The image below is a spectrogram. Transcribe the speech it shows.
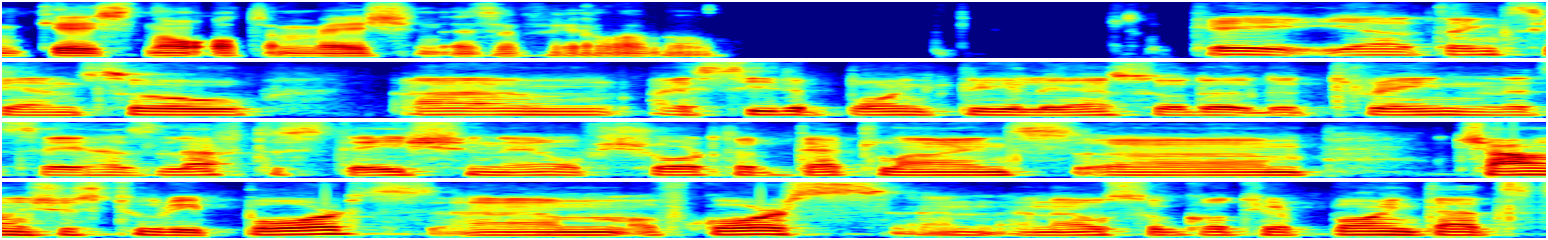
in case no automation is available. Okay, yeah, thanks, Jan. So um, I see the point clearly. Eh? So the, the train, let's say, has left the station eh, of shorter deadlines, um, challenges to report, um, of course. And, and I also got your point that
